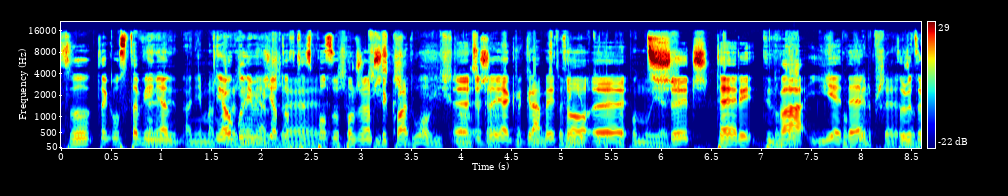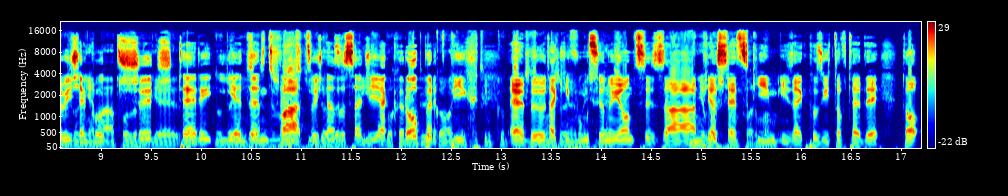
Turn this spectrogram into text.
Co do tego ustawienia, e, a nie masz ja ogólnie bym widział to w ten sposób, że może na przykład, e, Śląska że jak gramy to e, proponujesz, 3, 4, no to 2, ich po 1, pierwsze to za że to robi dużo się nie jako ma, a po 3, drugie 4, do 1, Denisa 2, Strzemski, coś na zasadzie Pich, jak Robert Pich e, był taki funkcjonujący za No Piaseckim i za Exposito wtedy, to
